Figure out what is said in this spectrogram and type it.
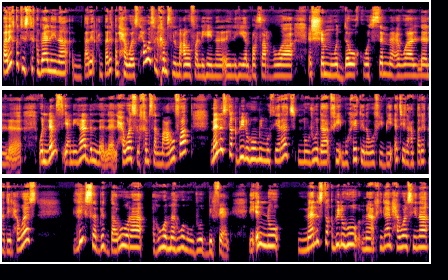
طريقة استقبالنا من طريق عن طريق الحواس الحواس الخمس المعروفة اللي هي اللي هي البصر والشم والذوق والسمع واللمس يعني هذا الحواس الخمسة المعروفة. ما نستقبله من مثيرات موجودة في محيطنا وفي بيئتنا عن طريق هذه الحواس؟ ليس بالضرورة هو ما هو موجود بالفعل لأنه ما نستقبله من خلال حواسنا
